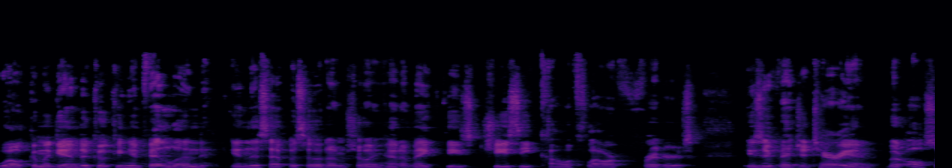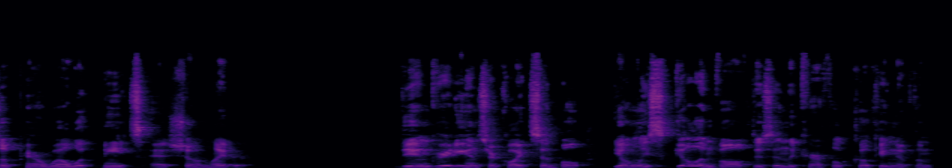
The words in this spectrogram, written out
Welcome again to Cooking in Finland. In this episode, I'm showing how to make these cheesy cauliflower fritters. These are vegetarian, but also pair well with meats, as shown later. The ingredients are quite simple. The only skill involved is in the careful cooking of them.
